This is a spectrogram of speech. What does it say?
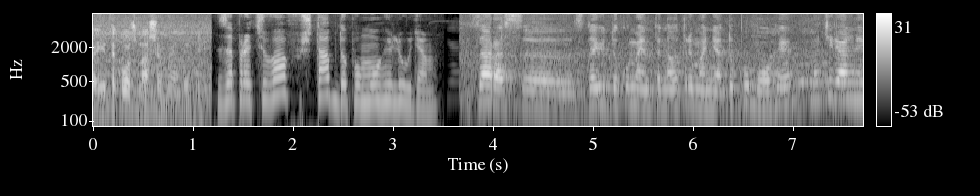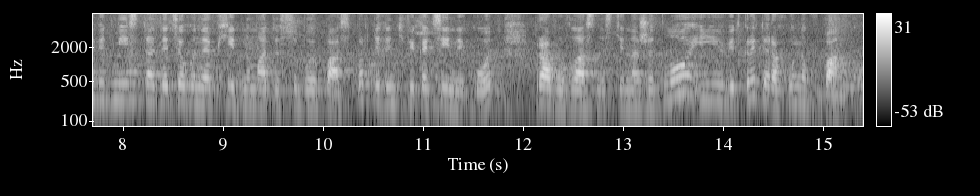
Е, І також наші медики. Запрацював штаб допомоги людям. Зараз здають документи на отримання допомоги матеріальної від міста. Для цього необхідно мати з собою паспорт, ідентифікаційний код, право власності на житло і відкрити рахунок в банку.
